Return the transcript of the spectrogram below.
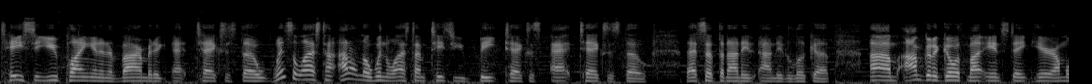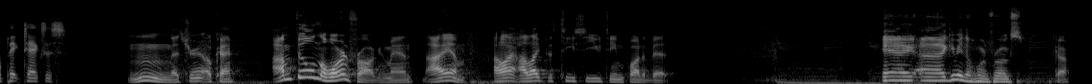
TCU playing in an environment at Texas though. When's the last time? I don't know when the last time TCU beat Texas at Texas though. That's something I need I need to look up. Um, I'm gonna go with my instinct here. I'm gonna pick Texas. Mm, that's your okay. I'm feeling the Horn Frogs, man. I am. I, li- I like this TCU team quite a bit. Yeah, uh, give me the Horn Frogs. Okay.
